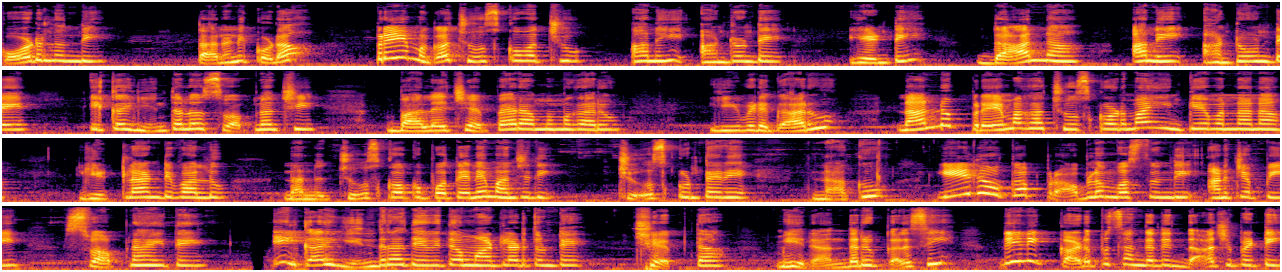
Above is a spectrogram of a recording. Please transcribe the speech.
కోడలుంది. తనని కూడా ప్రేమగా చూసుకోవచ్చు అని అంటుంటే ఏంటి? దాన్నా అని అంటూ ఉంటే ఇక ఇంతలో స్వప్నొచ్చి భలే చెప్పారు అమ్మమ్మగారు. ఈవిడ గారు నన్ను ప్రేమగా చూసుకోవడమా ఇంకేమన్నానా? ఇట్లాంటి వాళ్ళు నన్ను చూసుకోకపోతేనే మంచిది. చూసుకుంటేనే నాకు ఏదో ఒక ప్రాబ్లం వస్తుంది అని చెప్పి స్వప్న అయితే ఇంకా ఇందిరాదేవితో మాట్లాడుతుంటే చెప్తా మీరందరూ కలిసి దీని కడుపు సంగతి దాచిపెట్టి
